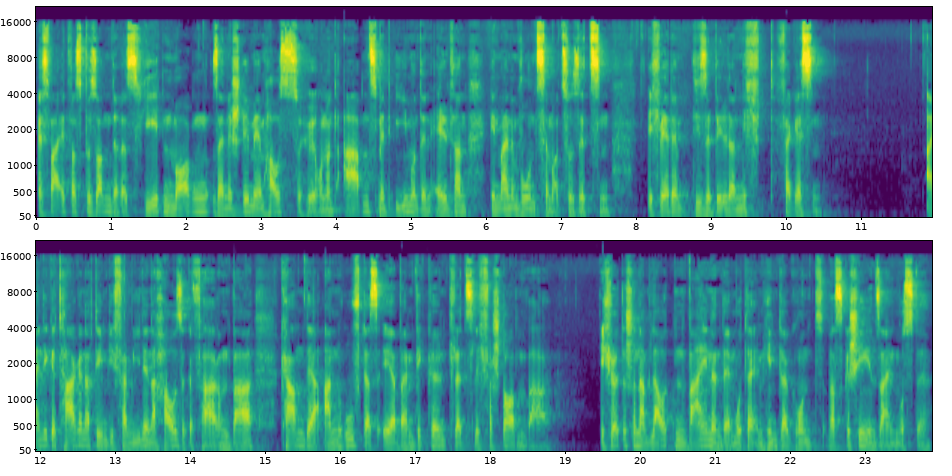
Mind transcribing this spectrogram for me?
Es war etwas Besonderes, jeden Morgen seine Stimme im Haus zu hören und abends mit ihm und den Eltern in meinem Wohnzimmer zu sitzen. Ich werde diese Bilder nicht vergessen. Einige Tage nachdem die Familie nach Hause gefahren war, kam der Anruf, dass er beim Wickeln plötzlich verstorben war. Ich hörte schon am lauten Weinen der Mutter im Hintergrund, was geschehen sein musste.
